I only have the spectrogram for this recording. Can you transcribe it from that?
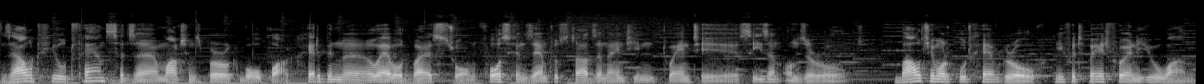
The outfield fence at the Martinsburg ballpark had been uh, leveled by a storm, forcing them to start the 1920 season on the road. Baltimore could have Grove if it paid for a new one,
